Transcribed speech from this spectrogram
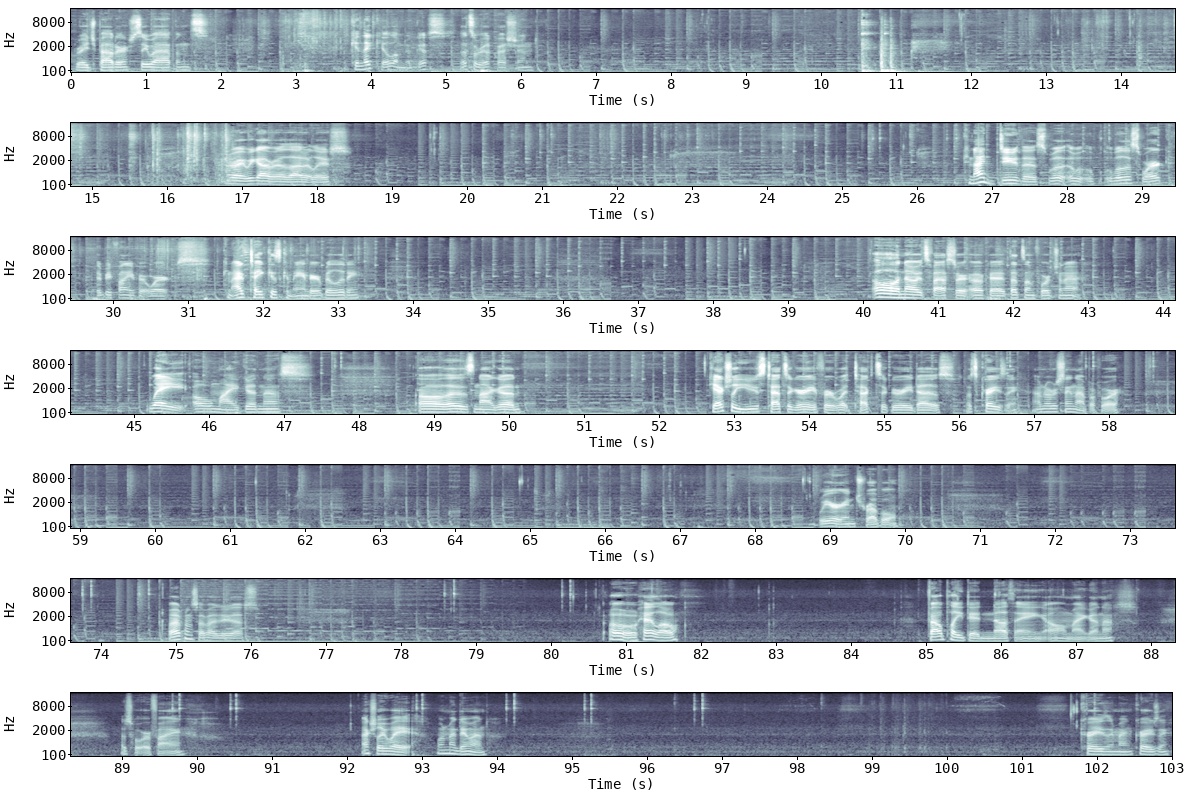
Rage powder, see what happens. Can they kill Amoonguss? That's a real question. Alright, we got rid of that at least. Can I do this? Will, uh, will this work? It'd be funny if it works. Can I take his commander ability? Oh no, it's faster. Okay, that's unfortunate. Wait, oh my goodness. Oh, that is not good. He actually used Tatsugiri for what Tatsugiri does. That's crazy. I've never seen that before. We are in trouble. What happens if I do this? Oh, hello. Foul play did nothing. Oh my goodness. That's horrifying. Actually, wait. What am I doing? Crazy, man. Crazy.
